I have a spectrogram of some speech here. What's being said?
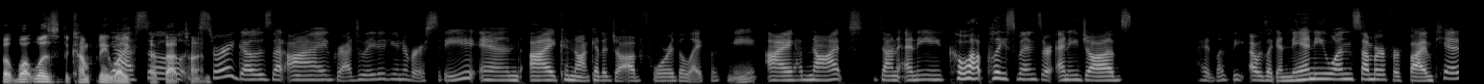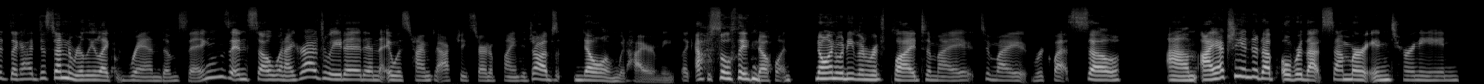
But what was the company yeah, like so at that time? The story goes that I graduated university and I could not get a job for the life of me. I had not done any co-op placements or any jobs I had like I was like a nanny one summer for five kids. Like I had just done really like random things. And so when I graduated and it was time to actually start applying to jobs, no one would hire me. Like absolutely no one. No one would even reply to my to my request. So um, I actually ended up over that summer interning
